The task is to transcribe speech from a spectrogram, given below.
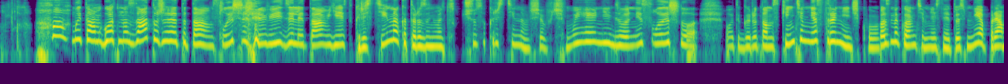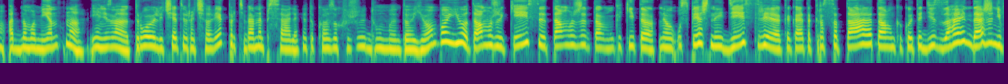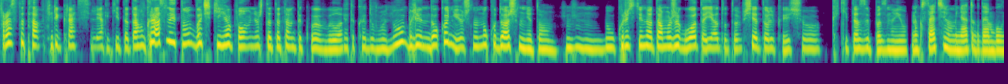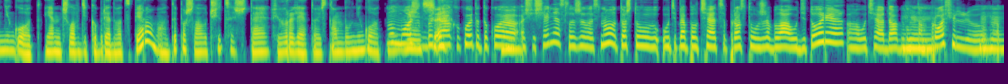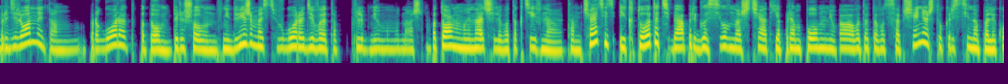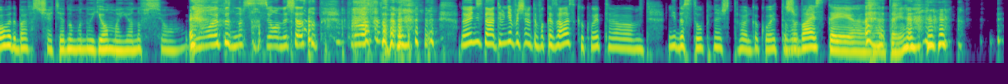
мы там год назад уже это там слышали, видели, там есть Кристина, которая занимается... Что за Кристина вообще? Почему я ее не видела, не слышала? Вот, я говорю, там, скиньте мне страничку, познакомьте меня с ней. То есть мне прям одномоментно, я не знаю, трое или четверо человек про тебя написали. Я такая захожу сижу и думаю, да ё-моё, там уже кейсы, там уже там какие-то ну, успешные действия, какая-то красота, там какой-то дизайн, даже не просто там перекрасили, а какие-то там красные тумбочки, я помню, что-то там такое было. Я такая думаю, ну, блин, да, конечно, ну куда ж мне там? Ну, Кристина там уже год, а я тут вообще только еще какие-то азы познаю. Ну, кстати, у меня тогда был не год. Я начала в декабре 21 а ты пошла учиться, считай, в феврале. То есть там был не год. Ну, может быть, да, какое-то такое ощущение сложилось. Но то, что у тебя, получается, просто уже была аудитория, а, у тебя, да, был там профиль э, определенный, там, про город, потом перешел он в недвижимость в городе в этом, в любимом нашем. Потом мы начали вот активно там чатить, и кто-то тебя пригласил в наш чат. Я прям помню а, вот это вот сообщение, что Кристина Полякова добавилась в чате. Я думаю, ну ё-моё, ну все. Ну это, ну все, ну сейчас тут просто... Ну я не знаю, ты мне почему-то показалась какой-то недоступной, что ли, какой-то... Жбайской этой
